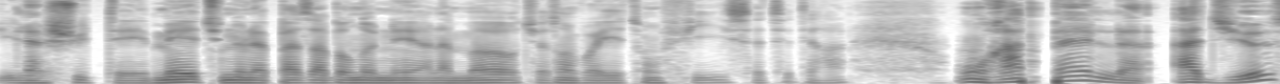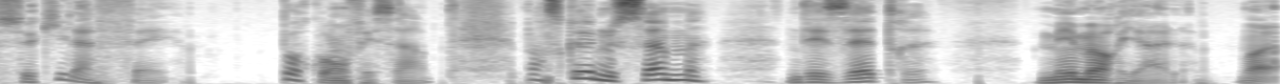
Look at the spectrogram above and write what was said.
il a chuté, mais tu ne l'as pas abandonné à la mort, tu as envoyé ton fils, etc. On rappelle à Dieu ce qu'il a fait. Pourquoi on fait ça? Parce que nous sommes des êtres mémorials. Voilà,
